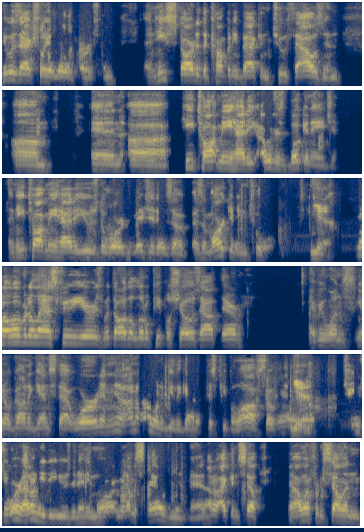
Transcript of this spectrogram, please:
he was actually a little person, and he started the company back in 2000. Um, and uh, he taught me how to. I was his booking agent, and he taught me how to use the word midget as a as a marketing tool Yeah. Well over the last few years with all the little people shows out there everyone's you know gone against that word, and you know I don't, don't want to be the guy to piss people off. So Yeah. you know, change the word. I don't need to use it anymore. I mean, I'm a salesman, man. I don't. I can sell. You know, I went from selling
